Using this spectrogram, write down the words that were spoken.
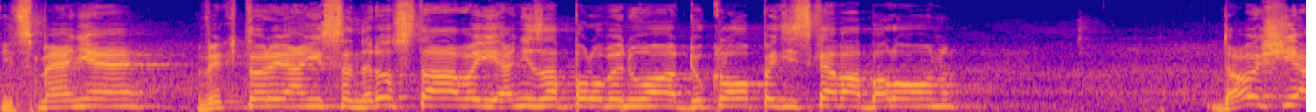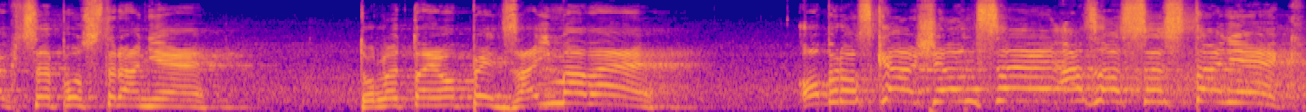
Nicméně Viktoriáni se nedostávají ani za polovinu a Dukla opět získává balón. Další akce po straně. Tohle je opět zajímavé. Obrovská šance a zase Staněk.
